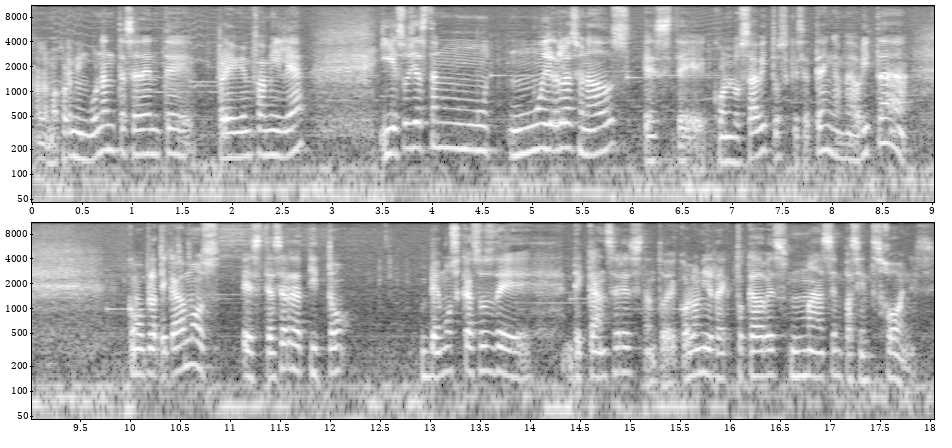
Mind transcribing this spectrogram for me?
a lo mejor ningún antecedente previo en familia. Y esos ya están muy, muy relacionados este, con los hábitos que se tengan. Ahorita, como platicábamos este, hace ratito, vemos casos de, de cánceres, tanto de colon y recto, cada vez más en pacientes jóvenes.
